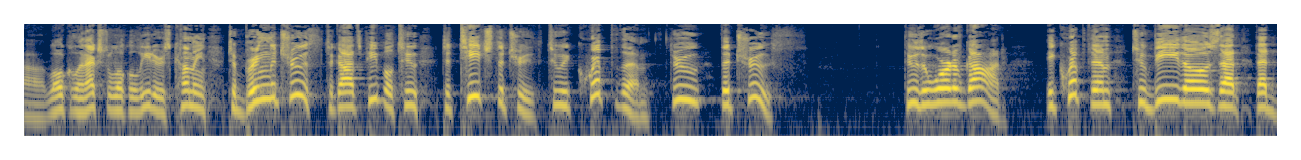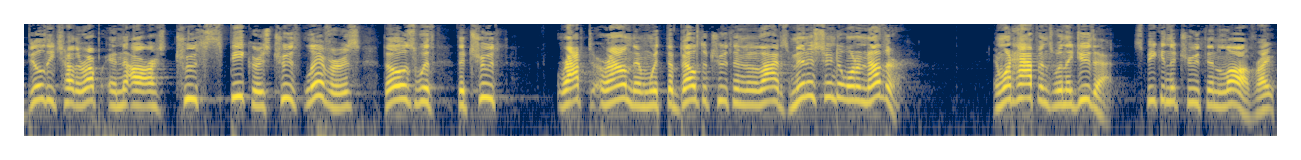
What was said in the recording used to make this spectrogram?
uh, local and extra local leaders, coming to bring the truth to God's people, to, to teach the truth, to equip them through the truth, through the Word of God equip them to be those that, that build each other up and are truth speakers, truth livers, those with the truth wrapped around them with the belt of truth in their lives, ministering to one another. And what happens when they do that? Speaking the truth in love, right?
